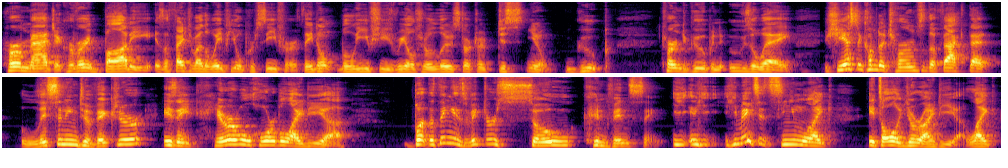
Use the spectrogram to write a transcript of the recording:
her magic, her very body, is affected by the way people perceive her. If they don't believe she's real, she'll literally start to just, you know, goop, turn to goop and ooze away. She has to come to terms with the fact that listening to Victor is a terrible, horrible idea but the thing is, Victor's so convincing. He, he, he makes it seem like it's all your idea. Like,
